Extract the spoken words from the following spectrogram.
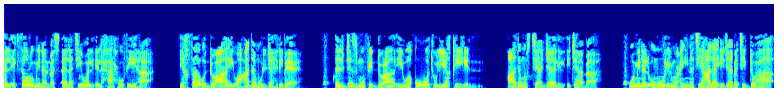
الإكثار من المسألة والإلحاح فيها. إخفاء الدعاء وعدم الجهر به. الجزم في الدعاء وقوة اليقين. عدم استعجال الإجابة. ومن الأمور المعينة على إجابة الدعاء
